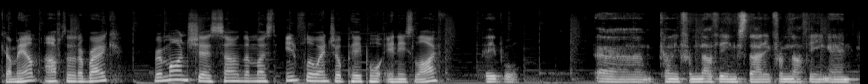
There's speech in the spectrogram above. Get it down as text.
Coming up after the break, Remon shares some of the most influential people in his life. People um, coming from nothing, starting from nothing, and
